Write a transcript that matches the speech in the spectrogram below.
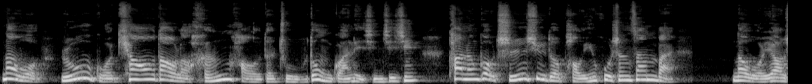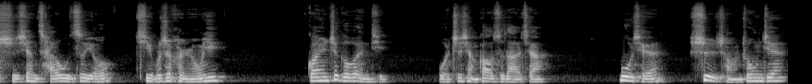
那我如果挑到了很好的主动管理型基金，它能够持续的跑赢沪深三百，那我要实现财务自由，岂不是很容易？关于这个问题，我只想告诉大家，目前市场中间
